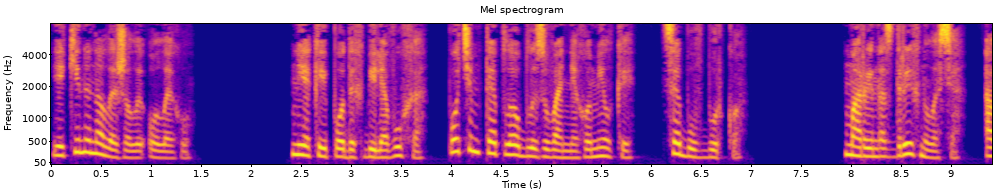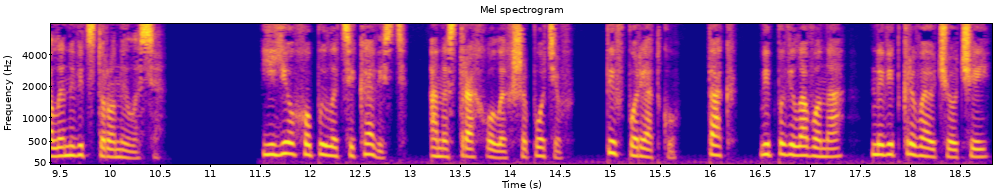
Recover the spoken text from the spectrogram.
які не належали Олегу. М'який подих біля вуха, потім тепле облизування гомілки це був бурко. Марина здригнулася, але не відсторонилася. Її охопила цікавість, а не страх Олег шепотів. Ти в порядку, так, відповіла вона, не відкриваючи очей,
